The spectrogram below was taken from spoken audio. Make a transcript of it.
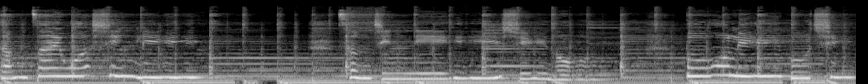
藏在我心里。曾经你许诺不离不弃，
